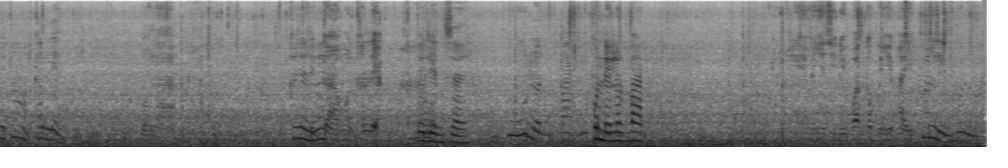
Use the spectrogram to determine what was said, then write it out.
คือทั้งหมด ขั้นเรียนติโบราณเขาจะสิได้กาวหอดขั้นแหลกไปเรียนใส่พูดรถบัสอยู่พุ่นได้รถบัสให้มีสิริวัฒน์กับพยาภัยมันเรียนพุ่นบ่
